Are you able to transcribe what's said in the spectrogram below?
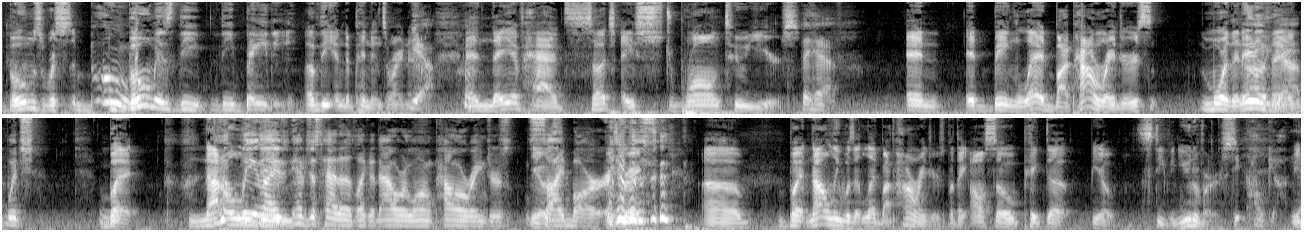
Boom's res- Boom. is the the baby of the independents right now. Yeah. and they have had such a strong two years, They have. and it being led by Power Rangers more than Oh, anything. yeah, which But not only Lee and I have just had a like an hour long Power Rangers it was- sidebar. Um, but not only was it led by Power Rangers, but they also picked up, you know, Steven Universe. Oh god, You yeah.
